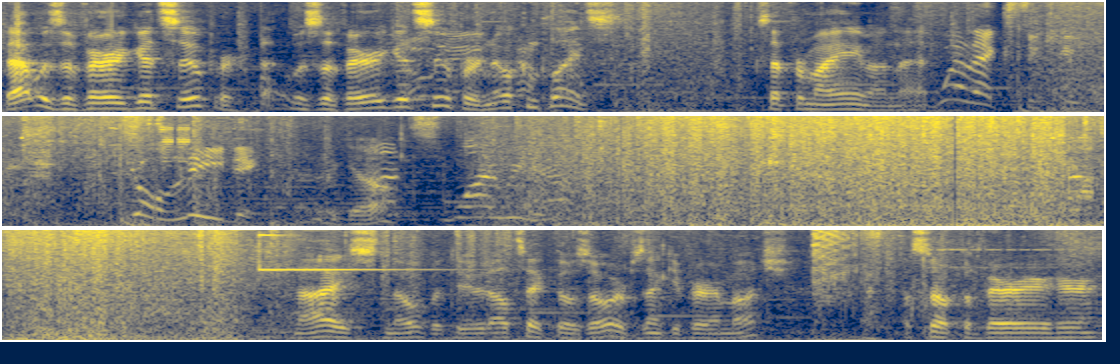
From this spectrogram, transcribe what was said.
That was a very good super. That was a very good super. No complaints. Except for my aim on that. Well executed. You're leading. There we go. That's why we have Nice, Nova, dude. I'll take those orbs. Thank you very much. Let's throw up the barrier here.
